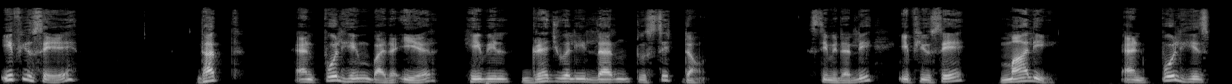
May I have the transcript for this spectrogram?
If you say, Dhat, and pull him by the ear, he will gradually learn to sit down. Similarly, if you say, Mali, and pull his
